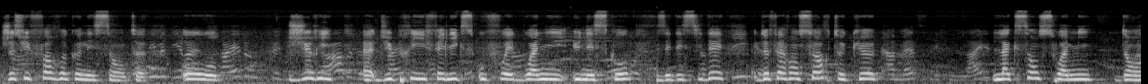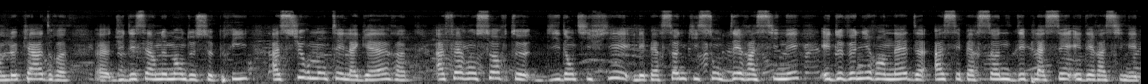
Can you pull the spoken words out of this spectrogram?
Je suis fort reconnaissante au jury euh, du prix Félix Houphouët-Boigny UNESCO. J'ai décidé de faire en sorte que l'accent soit mis dans le cadre euh, du décernement de ce prix à surmonter la guerre, à faire en sorte d'identifier les personnes qui sont déracinées et de venir en aide à ces personnes déplacées et déracinées.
